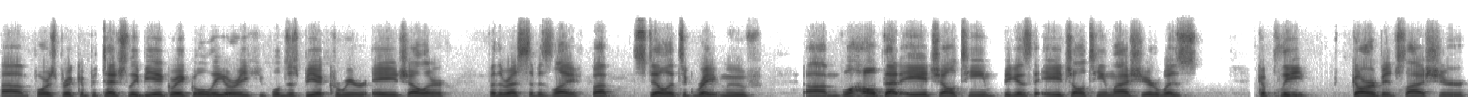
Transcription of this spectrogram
Um, Forsberg could potentially be a great goalie, or he will just be a career AHLer for the rest of his life. But still, it's a great move. Um, will help that AHL team because the AHL team last year was complete garbage last year.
